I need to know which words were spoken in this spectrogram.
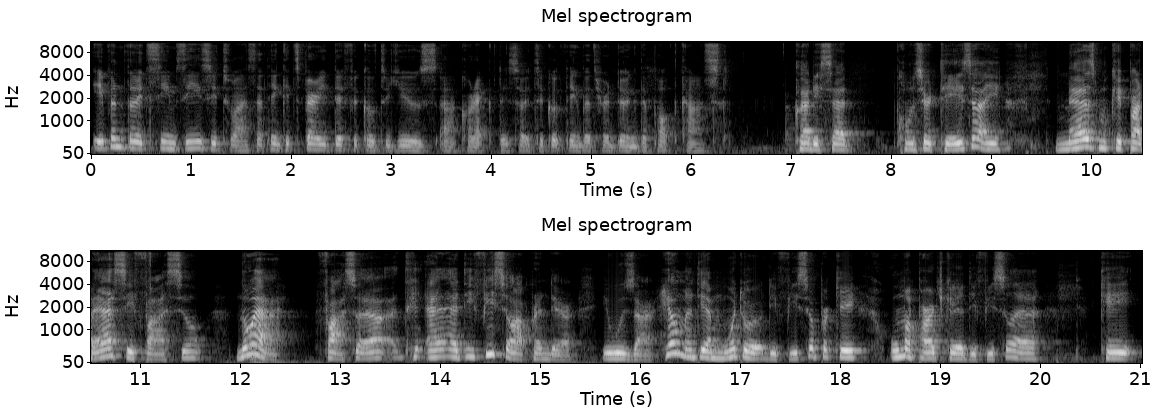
even though it seems easy to us, I think it's very difficult to use uh, correctly. So it's a good thing that you're doing the podcast. Clary said, com certeza, e mesmo que parece fácil, não é fácil, é, é, é difícil aprender e usar. Realmente é muito difícil, porque uma parte que é difícil é que,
